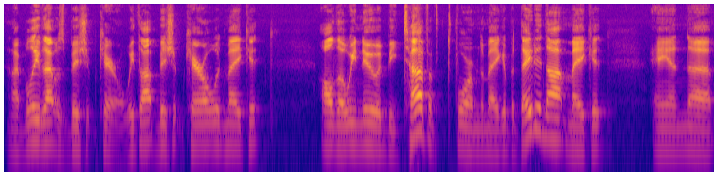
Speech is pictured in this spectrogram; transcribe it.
And I believe that was Bishop Carroll. We thought Bishop Carroll would make it, although we knew it'd be tough for him to make it, but they did not make it. And uh,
